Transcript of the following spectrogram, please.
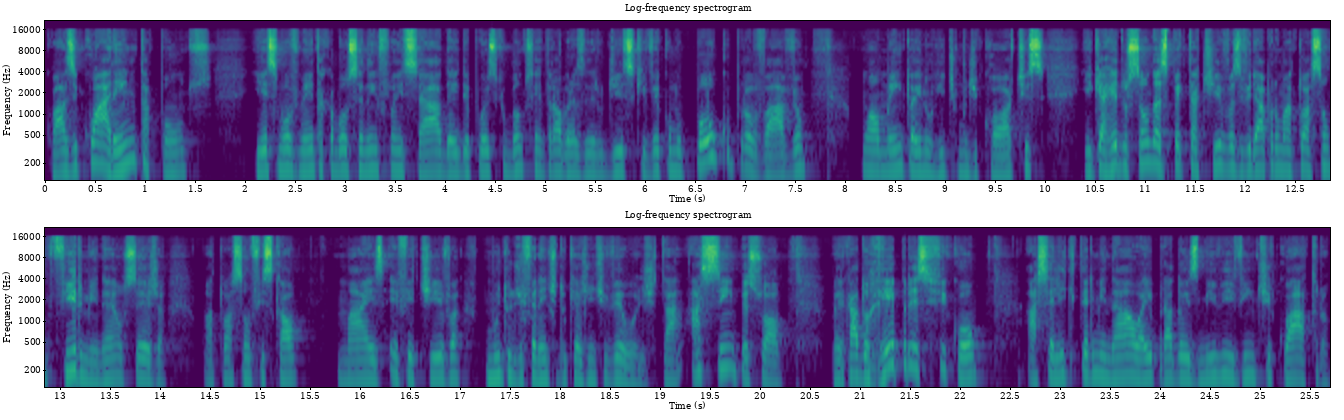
quase 40 pontos. E esse movimento acabou sendo influenciado aí depois que o Banco Central brasileiro disse que vê como pouco provável um aumento aí no ritmo de cortes e que a redução das expectativas virá por uma atuação firme, né? ou seja, uma atuação fiscal mais efetiva, muito diferente do que a gente vê hoje. Tá? Assim, pessoal, o mercado reprecificou a Selic terminal aí para 2024,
